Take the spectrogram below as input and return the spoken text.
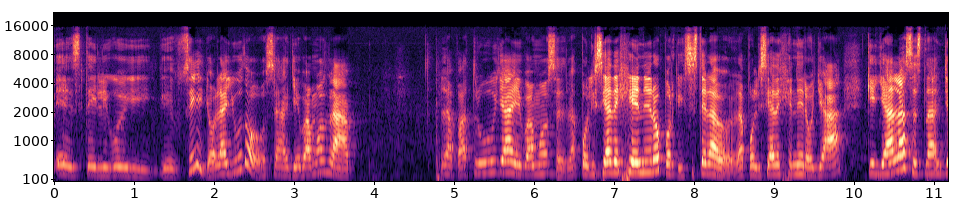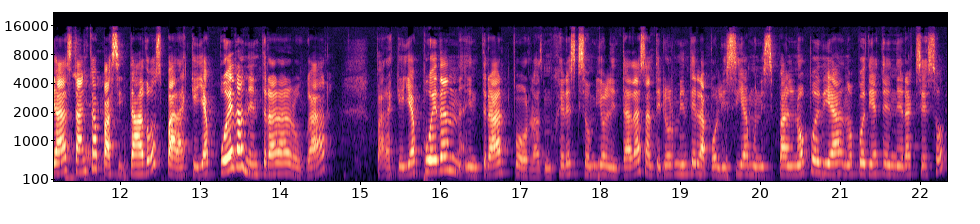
Este, le digo, y, sí, yo le ayudo. O sea, llevamos la la patrulla, llevamos eh, la policía de género, porque existe la, la policía de género ya, que ya las están, ya están capacitados para que ya puedan entrar al hogar, para que ya puedan entrar por las mujeres que son violentadas. Anteriormente la policía municipal no podía, no podía tener acceso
